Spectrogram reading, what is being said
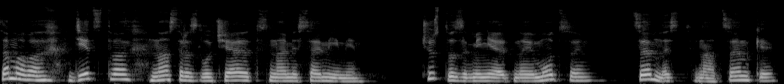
Самого детства нас разлучают с нами самими. Чувства заменяют на эмоции, ценность на оценки.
